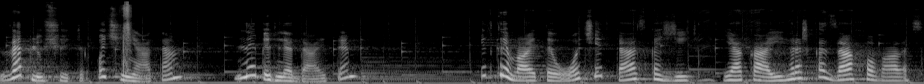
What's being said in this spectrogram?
Заплющуйте оченята, не підглядайте. Відкривайте очі та скажіть, яка іграшка заховалась.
